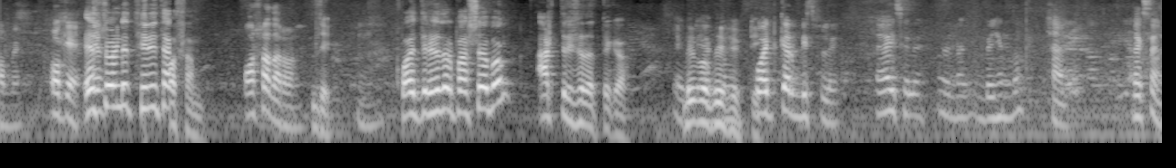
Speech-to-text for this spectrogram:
হবে। ওকে এস টোয়েন্টি থ্রি থাকবে অসাধারণ। জি। পঁয়ত্রিশ হাজার পাঁচশো এবং আটত্রিশ হাজার টাকা। Vivo V fifty white curved display এই ছেলে দেখেন তো। হ্যাঁ দেখছেন?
